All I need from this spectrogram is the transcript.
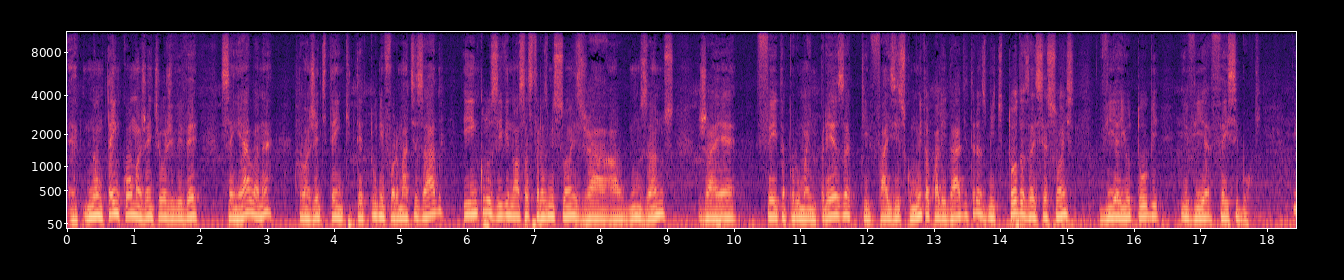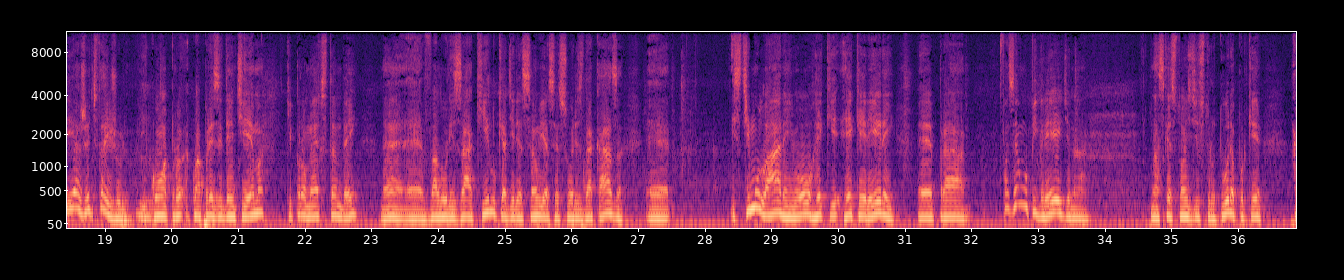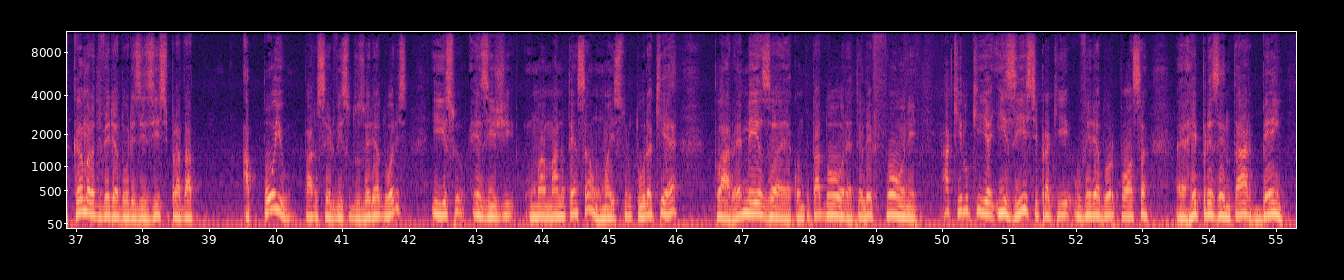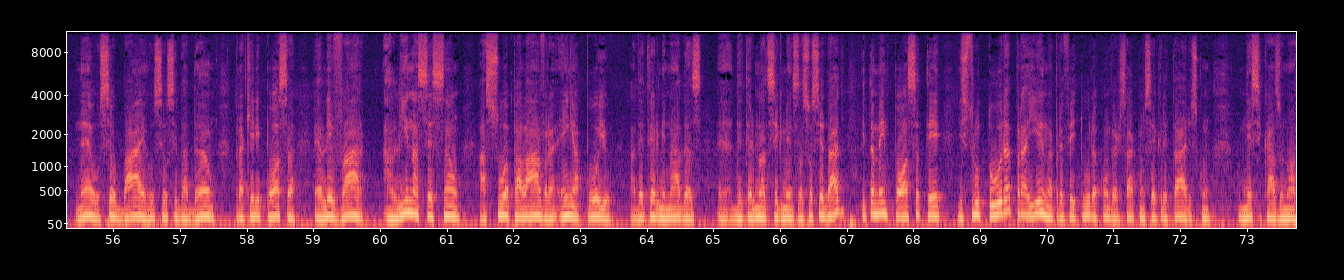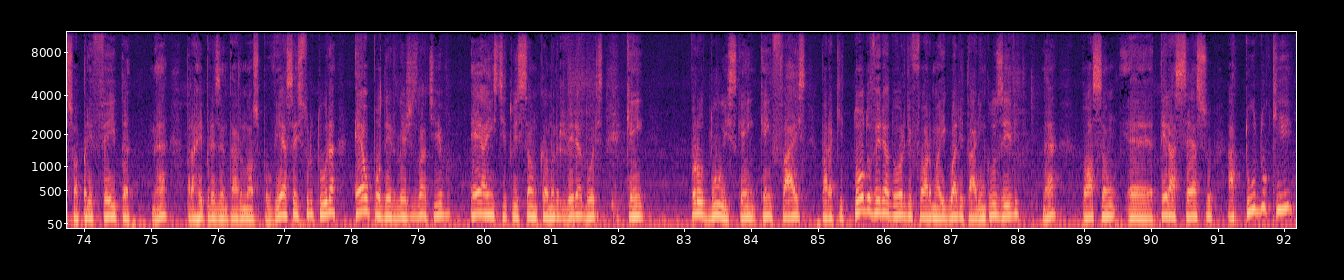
É, não tem como a gente hoje viver sem ela, né? Então a gente tem que ter tudo informatizado e inclusive nossas transmissões já há alguns anos já é feita por uma empresa que faz isso com muita qualidade e transmite todas as sessões via YouTube e via Facebook. E a gente está aí, Júlio. E com a, com a presidente Ema, que promete também né, é, valorizar aquilo que a direção e assessores da casa é, estimularem ou requererem é, para fazer um upgrade na, nas questões de estrutura, porque a Câmara de Vereadores existe para dar apoio para o serviço dos vereadores e isso exige uma manutenção, uma estrutura que é Claro, é mesa, é computador, é telefone, aquilo que existe para que o vereador possa é, representar bem né, o seu bairro, o seu cidadão, para que ele possa é, levar ali na sessão a sua palavra em apoio a determinadas, eh, determinados segmentos da sociedade e também possa ter estrutura para ir na prefeitura conversar com secretários, com, nesse caso nosso a prefeita, né, para representar o nosso povo. E essa estrutura é o poder legislativo, é a instituição Câmara de Vereadores quem produz, quem, quem faz para que todo vereador de forma igualitária, inclusive, né, possam é, ter acesso a tudo que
